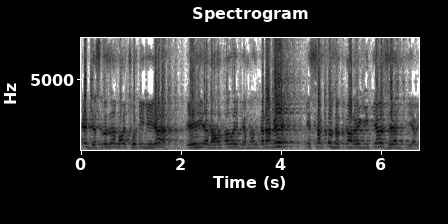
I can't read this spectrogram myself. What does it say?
ਇਹ ਡਿਸਮਿਸਲ ਬਹੁਤ ਛੋਟੀ ਚੀਜ਼ ਹੈ। ਇਹੀ ਅਦਾਲਤਾਂ ਨੂੰ ਇਹ ਮੰਗ ਕਰਾਂਗੇ ਕਿ ਸਖਤ ਤੋਂ ਸਖਤ ਕਾਰਵਾਈ ਕੀਤੀ ਜਾਵੇ ਸਜ਼ਾ ਦਿੱਤੀ ਜਾਵੇ।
